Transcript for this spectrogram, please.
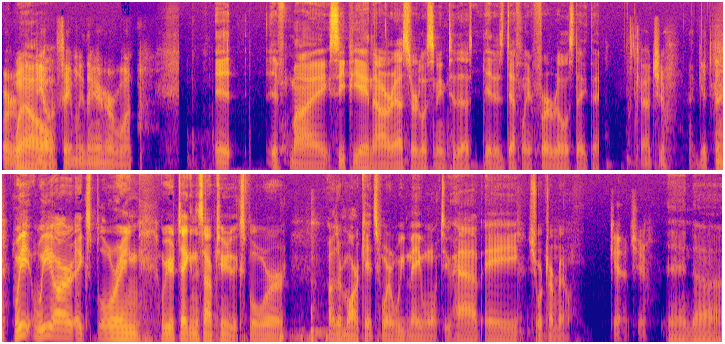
or Well- do y'all have family there or what? It if my CPA and the IRS are listening to this, it is definitely for a real estate thing. Gotcha. I get that. We we are exploring. We are taking this opportunity to explore other markets where we may want to have a short term rental. Gotcha. And uh,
